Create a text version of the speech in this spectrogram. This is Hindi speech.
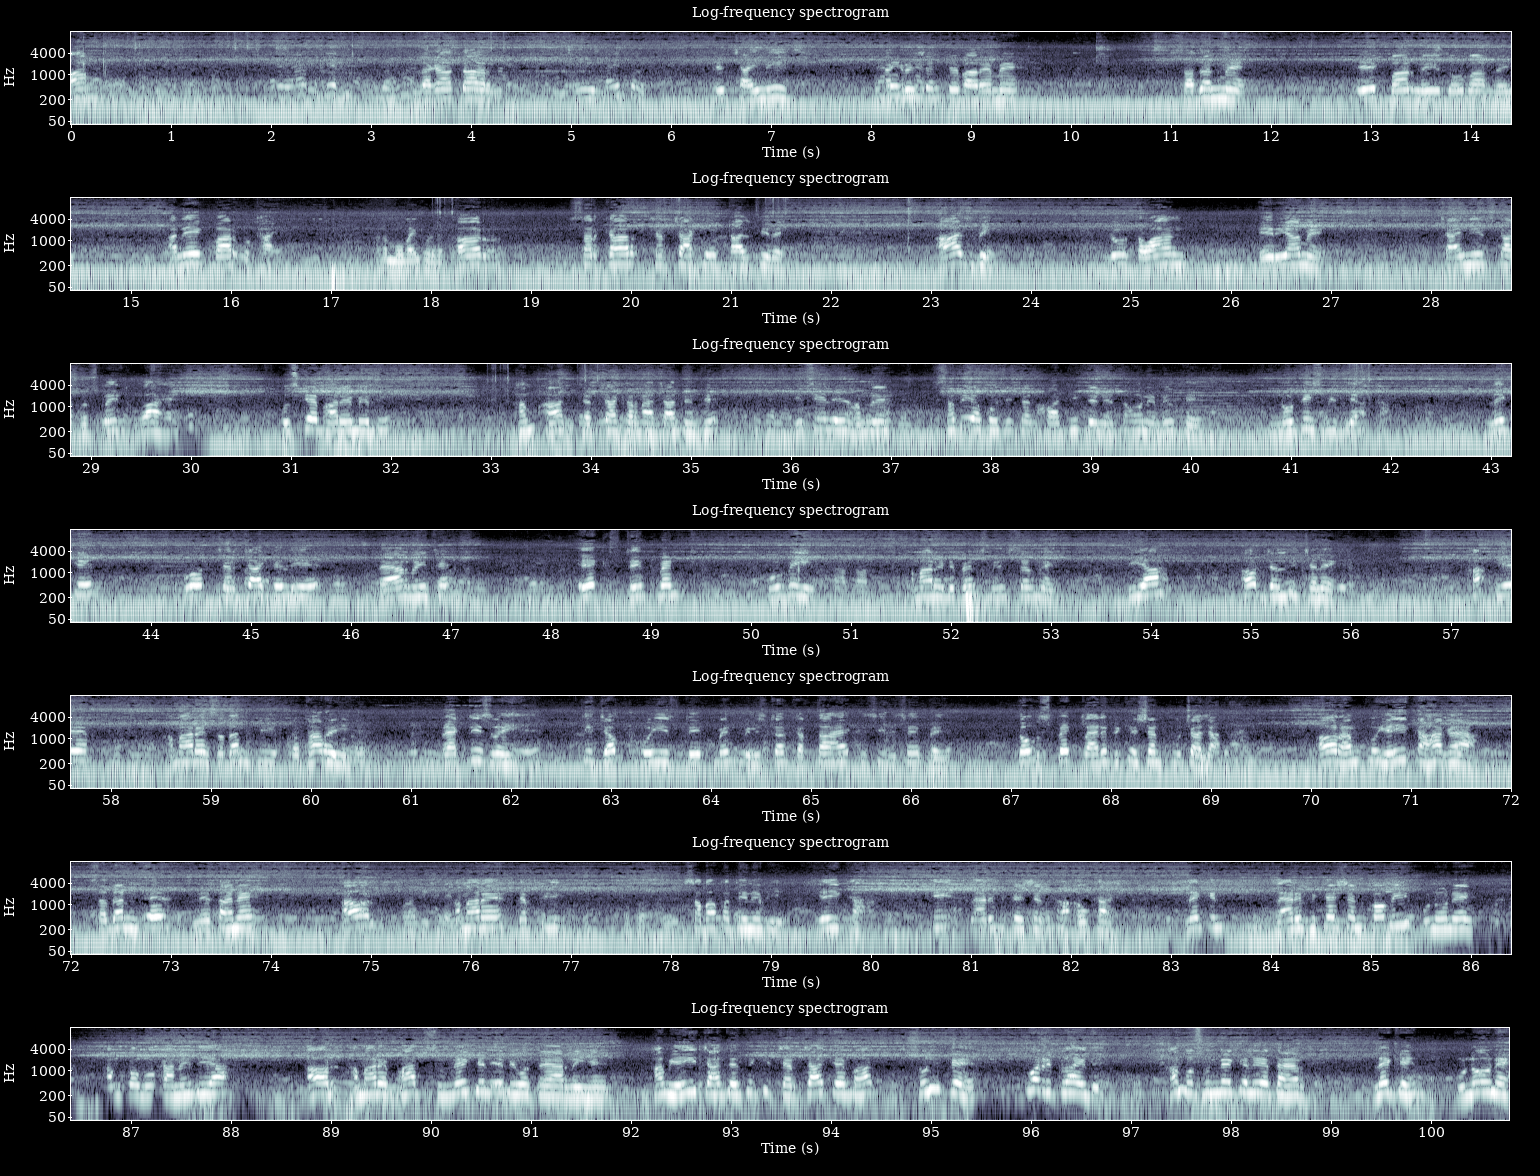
हम लगातार ये चाइनीज़ एग्रेशन के बारे में सदन में एक बार नहीं दो बार नहीं अनेक बार उठाए। मतलब मोबाइल छोड़ और सरकार चर्चा को टालती रही। आज भी जो तवांग एरिया में चाइनीज़ का घुसपैठ हुआ है। उसके बारे में भी हम आज चर्चा करना चाहते थे। इसीलिए हमने सभी अपोजिशन पार्टी के नेताओं ने मिलकर नोटिस भी दिया था। लेकिन वो चर्चा के लिए तैयार नहीं थे। एक स्टेटमेंट वो भी हमारे डिफेंस मिनिस्टर ने दिया और जल्दी चले गए। ये हमारे सदन की प्रथा रही है, प्रैक्टिस रही है कि जब कोई स्टेटमेंट मिनिस्टर करता है किसी विषय पे तो उस पर क्लैरिफिकेशन पूछा जाता है। और हमको यही कहा गया, सदन के नेता ने और हमारे डिप्टी सभापति ने भी यही कहा कि क्लैरिफिकेशन का अवकाश। लेकिन क्लैरिफिकेशन को भी उन्होंने हमको मौका नहीं दिया और हमारे बात सुनने के लिए भी वो तैयार नहीं है। हम यही चाहते थे कि चर्चा के बाद सुन के वो रिप्लाई दे। हम सुनने के लिए तैयार थे, लेकिन उन्होंने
